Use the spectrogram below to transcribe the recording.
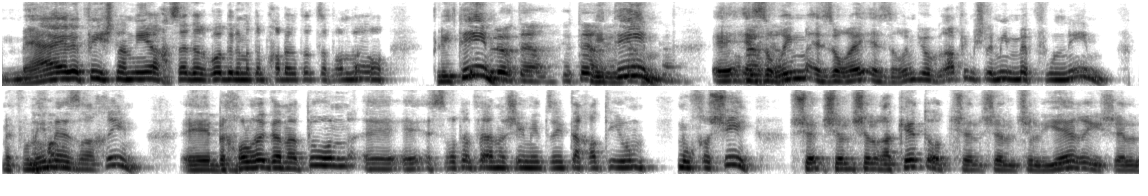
מאה אלף איש נניח, סדר גודל אם אתה מחבר את הצפון, פליטים, יותר, יותר, פליטים, אזורים, אזורי, אזורים גיאוגרפיים שלמים מפונים, מפונים נכון. מאזרחים, בכל רגע נתון עשרות אלפי אנשים נמצאים תחת איום מוחשי של, של, של רקטות, של, של, של ירי, של,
